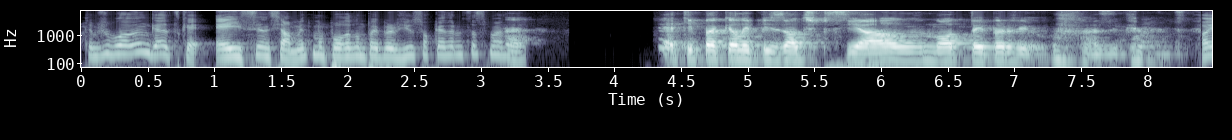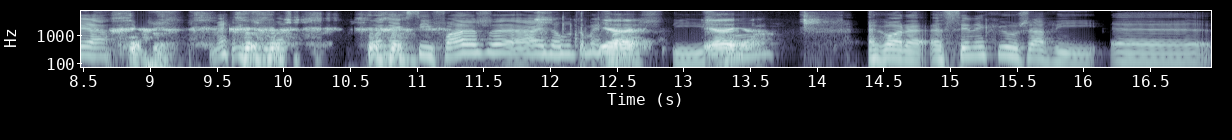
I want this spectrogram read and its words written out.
temos o Blood and Guts, que é, é essencialmente uma porra de um pay-per-view, só que é durante a semana. É tipo aquele episódio especial modo pay-per-view, basicamente. Oh, yeah. Mas, o NXT faz, a AEW também Yeah. faz. E isto- Yeah, yeah. Agora, a cena que eu já vi eh,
